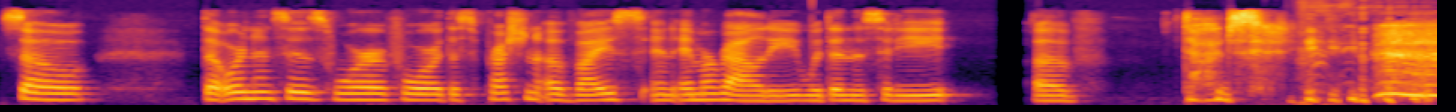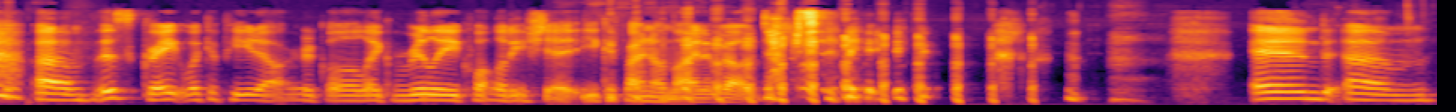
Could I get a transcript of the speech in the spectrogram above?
so the ordinances were for the suppression of vice and immorality within the city of Dodge City. um, this great Wikipedia article, like really quality shit you could find online about Dodge City. and um,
